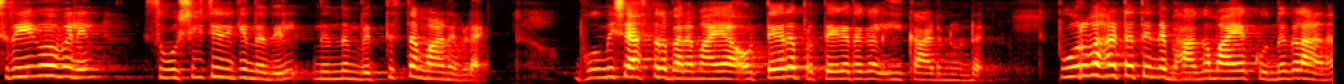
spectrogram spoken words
ശ്രീകോവിലിൽ സൂക്ഷിച്ചിരിക്കുന്നതിൽ നിന്നും വ്യത്യസ്തമാണിവിടെ. ഭൂമിശാസ്ത്രപരമായ ഒട്ടേറെ പ്രത്യേകതകൾ ഈ കാടിനുണ്ട്. പൂർവഘട്ടത്തിന്റെ ഭാഗമായ കുന്നുകളാണ്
